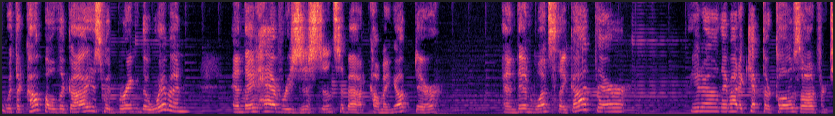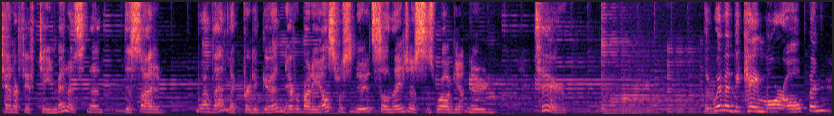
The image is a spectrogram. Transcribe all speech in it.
with a couple, the guys would bring the women and they'd have resistance about coming up there. And then once they got there, you know, they might have kept their clothes on for 10 or 15 minutes and then decided, well, that looked pretty good. And everybody else was nude, so they just as well get nude too. The women became more open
